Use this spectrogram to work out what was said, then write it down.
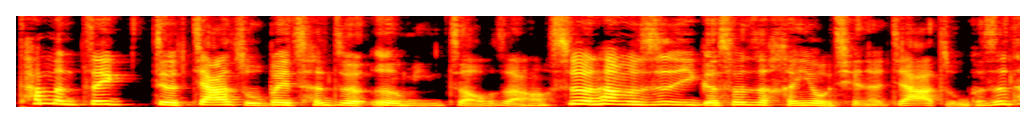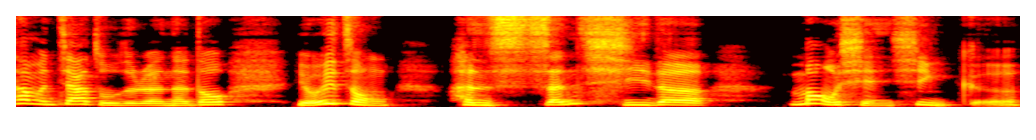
他们这个家族被称之为恶名昭彰。虽然他们是一个算是很有钱的家族，可是他们家族的人呢，都有一种很神奇的冒险性格。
